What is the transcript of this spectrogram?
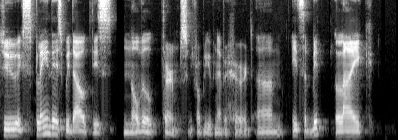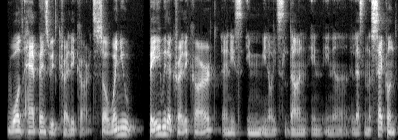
To explain this without this novel terms, which probably you've never heard. Um, it's a bit like what happens with credit cards. So when you pay with a credit card and it's in, you know it's done in in, a, in less than a second,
